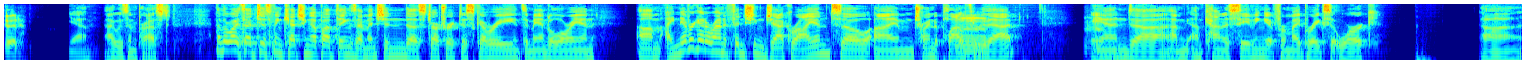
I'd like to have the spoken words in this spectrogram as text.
Good. Yeah, I was impressed. Otherwise, I've just been catching up on things. I mentioned uh, Star Trek Discovery, The Mandalorian. Um, I never got around to finishing Jack Ryan, so I'm trying to plow Mm. through that, Mhm. and uh, I'm I'm kind of saving it for my breaks at work. Uh,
